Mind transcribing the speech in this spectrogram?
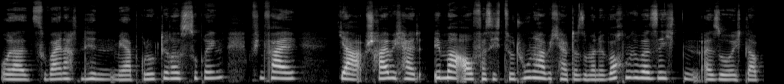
oder zu Weihnachten hin mehr Produkte rauszubringen. Auf jeden Fall, ja, schreibe ich halt immer auf, was ich zu tun habe. Ich habe da so meine Wochenübersichten. Also ich glaube,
